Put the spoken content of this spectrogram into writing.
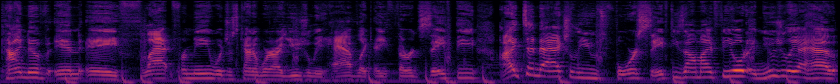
kind of in a flat for me, which is kind of where I usually have like a third safety. I tend to actually use four safeties on my field, and usually I have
